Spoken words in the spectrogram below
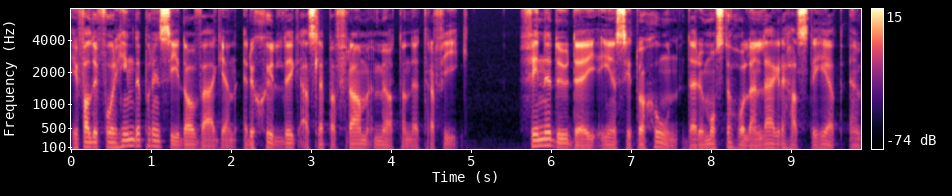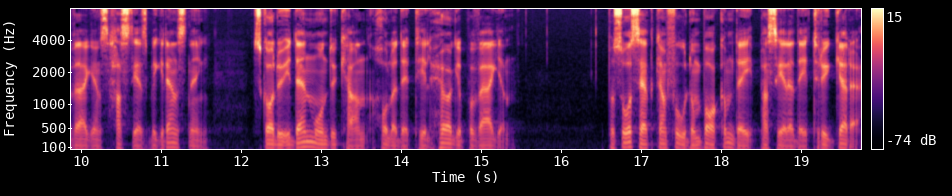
Ifall du får hinder på din sida av vägen är du skyldig att släppa fram mötande trafik. Finner du dig i en situation där du måste hålla en lägre hastighet än vägens hastighetsbegränsning ska du i den mån du kan hålla dig till höger på vägen. På så sätt kan fordon bakom dig passera dig tryggare.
